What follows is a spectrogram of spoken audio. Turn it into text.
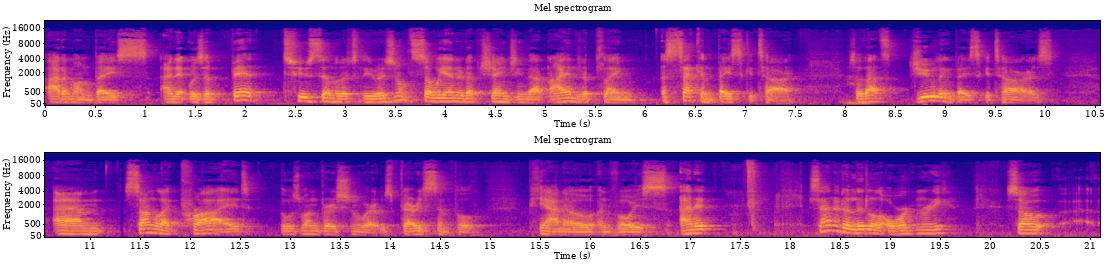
Adam on bass, and it was a bit too similar to the original. So we ended up changing that, I ended up playing a second bass guitar. So that's dueling bass guitars. Um, song like Pride, there was one version where it was very simple piano and voice, and it sounded a little ordinary. So uh,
